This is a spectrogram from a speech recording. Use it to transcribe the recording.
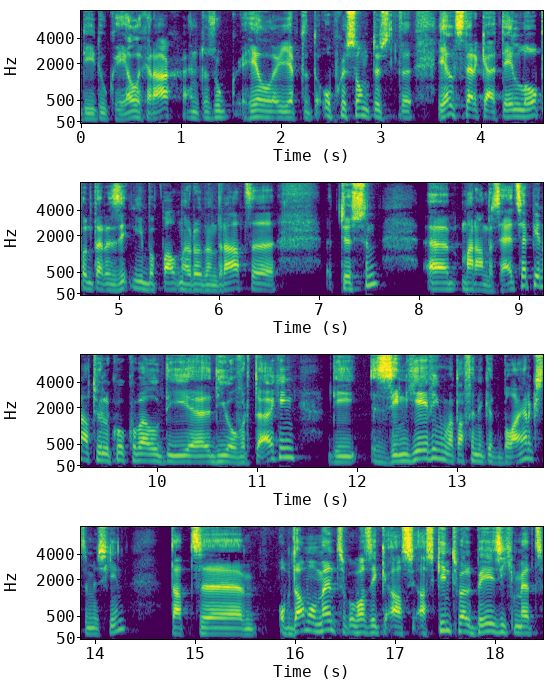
Die doe ik heel graag. En het is ook heel, je hebt het opgesomd, dus het, heel sterk uiteenlopend. Daar zit niet bepaald een rode draad tussen. Uh, maar anderzijds heb je natuurlijk ook wel die, uh, die overtuiging, die zingeving, want dat vind ik het belangrijkste misschien. Dat, uh, op dat moment was ik als, als kind wel bezig met,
